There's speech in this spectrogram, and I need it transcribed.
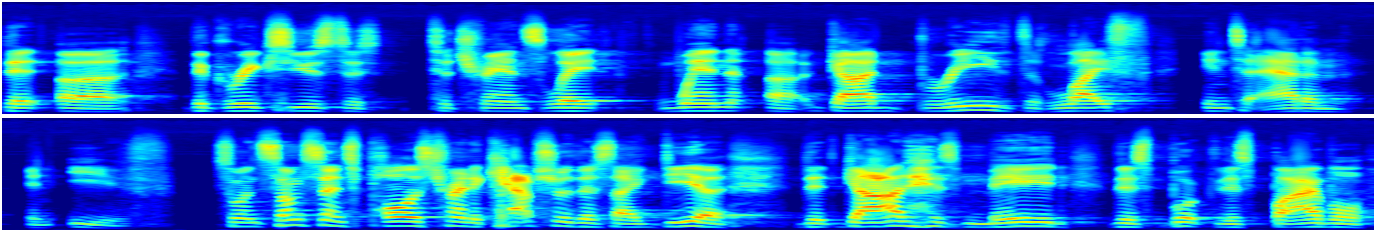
that uh, the Greeks used to, to translate when uh, God breathed life into Adam and Eve. So, in some sense, Paul is trying to capture this idea that God has made this book, this Bible,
